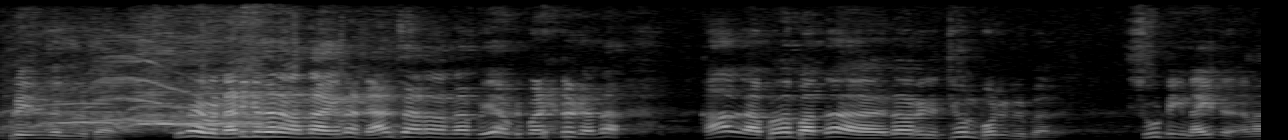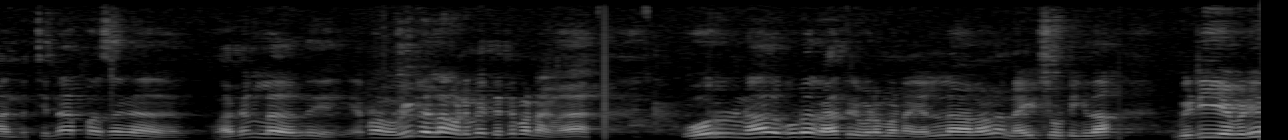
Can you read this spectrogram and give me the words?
இப்படி இருந்துருப்பார். ஏன்னா இவன் நடிக்க தானே வந்தாங்க என்ன டான்ஸ் ஆட வந்தா போய் அப்படி பண்ணிட்டு இருக்கான்னா காதில் அப்போ தான் பார்த்தா ஏதோ ஒரு டியூன் போட்டுட்டு இருப்பாரு. ஷூட்டிங் நைட்டு ஆனால் இந்த சின்ன பசங்க பகலில் வந்து எப்போ வீட்ல எல்லாம் ஒன்றுமே திட்ட மாட்டாங்களா? ஒரு நாள் கூட ராத்திரி விட மாட்டாங்க. எல்லா நாளும் நைட் ஷூட்டிங் தான். விடிய விடிய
